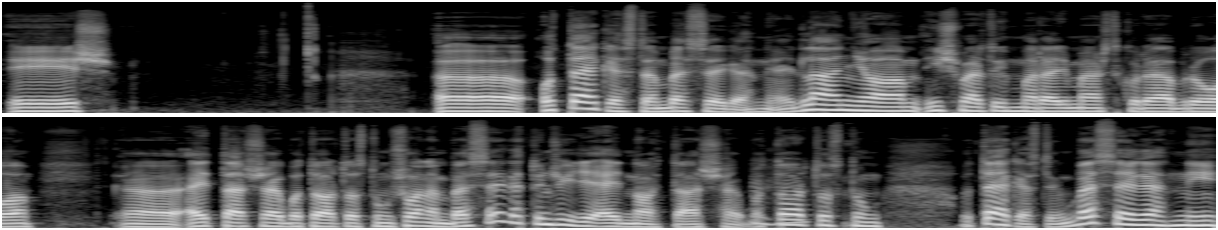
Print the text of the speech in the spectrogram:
és Uh, ott elkezdtem beszélgetni egy lányjal, ismertünk már egymást korábbról, uh, egy társaságba tartoztunk, soha nem beszélgettünk, csak így egy nagy társaságba uh-huh. tartoztunk. Ott elkezdtünk beszélgetni,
